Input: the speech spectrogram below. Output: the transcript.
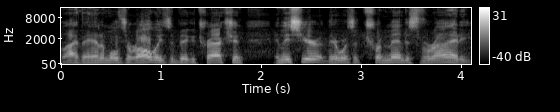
Live animals are always a big attraction, and this year there was a tremendous variety.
